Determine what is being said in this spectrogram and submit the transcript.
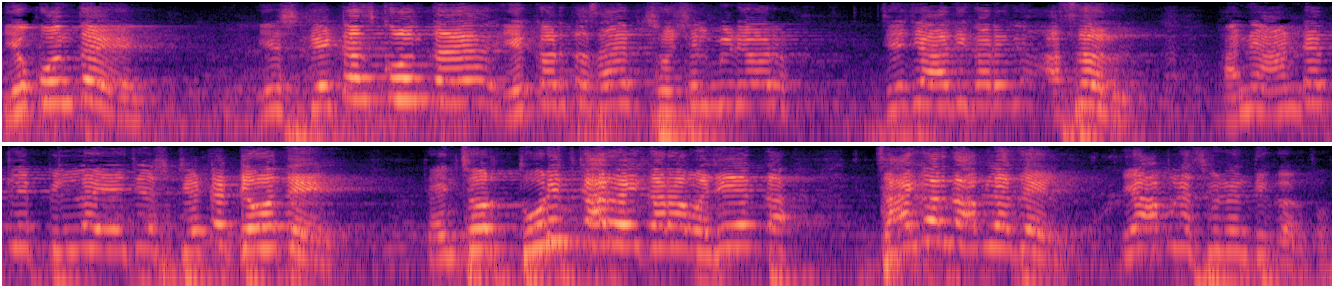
हे कोणतं आहे? हे स्टेटस कोणतं आहे? हे करतं साहेब सोशल मीडियावर जे जे अधिकारी असल आणि अंड्यातले पिल्ल हे जे स्टेटस ठेवत आहे त्यांच्यावर त्वरित कारवाई करा म्हणजे जागर दाबल्या जाईल. हे आपल्यास विनंती करतो.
